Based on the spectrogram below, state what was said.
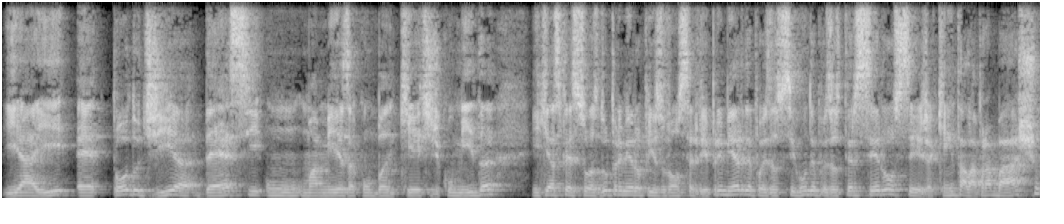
E aí, é, todo dia desce um, uma mesa com um banquete de comida em que as pessoas do primeiro piso vão servir primeiro, depois do segundo, depois do terceiro, ou seja, quem está lá para baixo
